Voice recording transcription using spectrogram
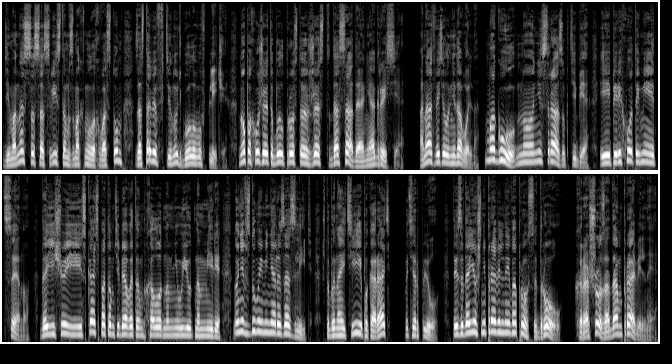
Демонесса со свистом взмахнула хвостом, заставив втянуть голову в плечи. Но, похоже, это был просто жест досады, а не агрессия. Она ответила недовольно. «Могу, но не сразу к тебе, и переход имеет цену. Да еще и искать потом тебя в этом холодном неуютном мире. Но не вздумай меня разозлить. Чтобы найти и покарать, потерплю. Ты задаешь неправильные вопросы, Дроу». «Хорошо, задам правильные.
